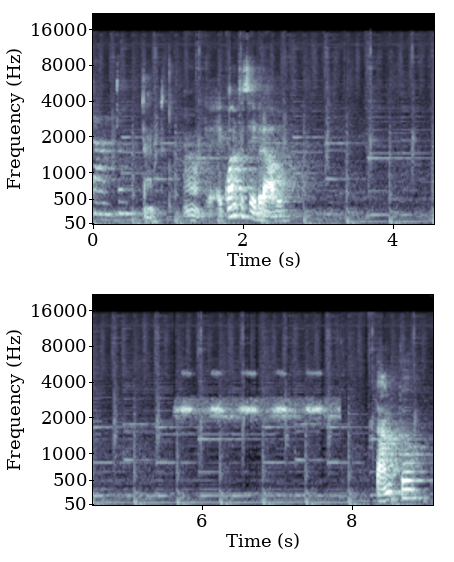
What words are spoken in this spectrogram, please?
Tanto. Tanto. Ah, ok. E quanto sei bravo? Tanto?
